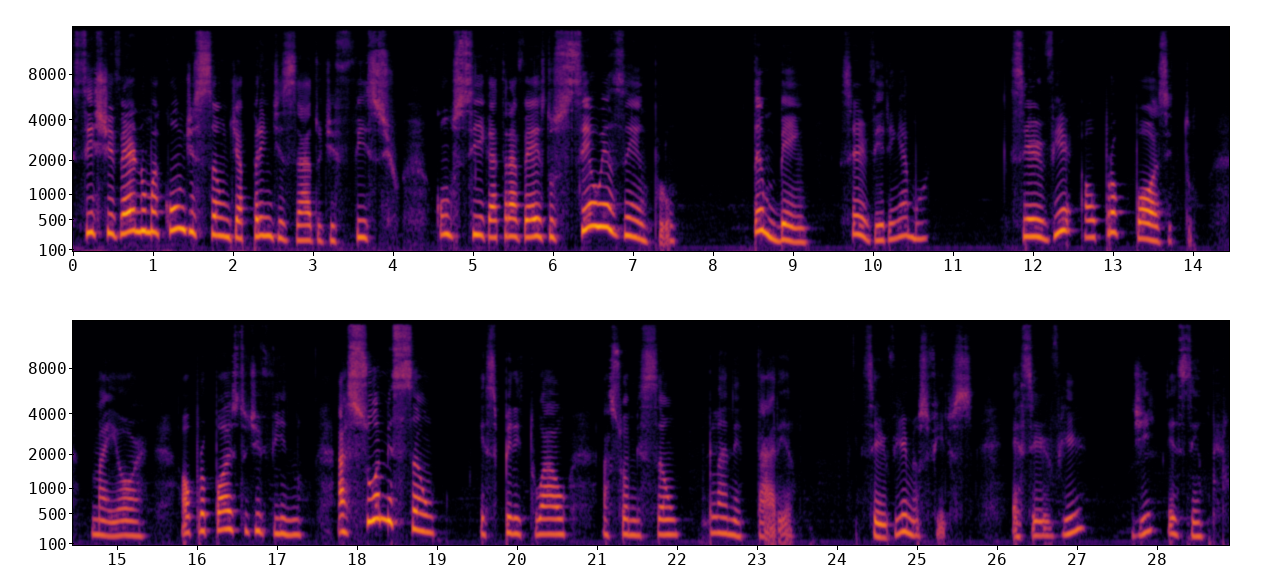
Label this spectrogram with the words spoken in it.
se estiver numa condição de aprendizado difícil, consiga, através do seu exemplo, também servir em amor. Servir ao propósito maior, ao propósito divino, a sua missão espiritual, a sua missão planetária. Servir, meus filhos, é servir de exemplo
